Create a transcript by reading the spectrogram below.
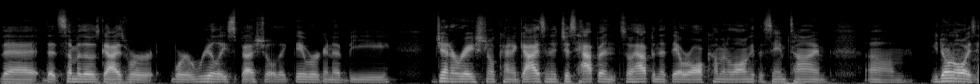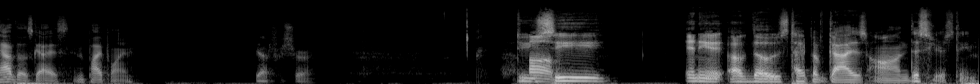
that that some of those guys were were really special. Like they were going to be generational kind of guys, and it just happened so happened that they were all coming along at the same time. Um, you don't always have those guys in the pipeline. Yeah, for sure. Do you um, see any of those type of guys on this year's team?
